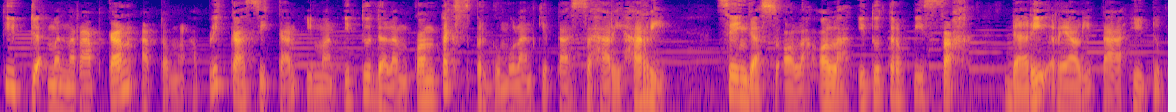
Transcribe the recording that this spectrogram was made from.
tidak menerapkan atau mengaplikasikan iman itu dalam konteks pergumulan kita sehari-hari, sehingga seolah-olah itu terpisah dari realita hidup.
